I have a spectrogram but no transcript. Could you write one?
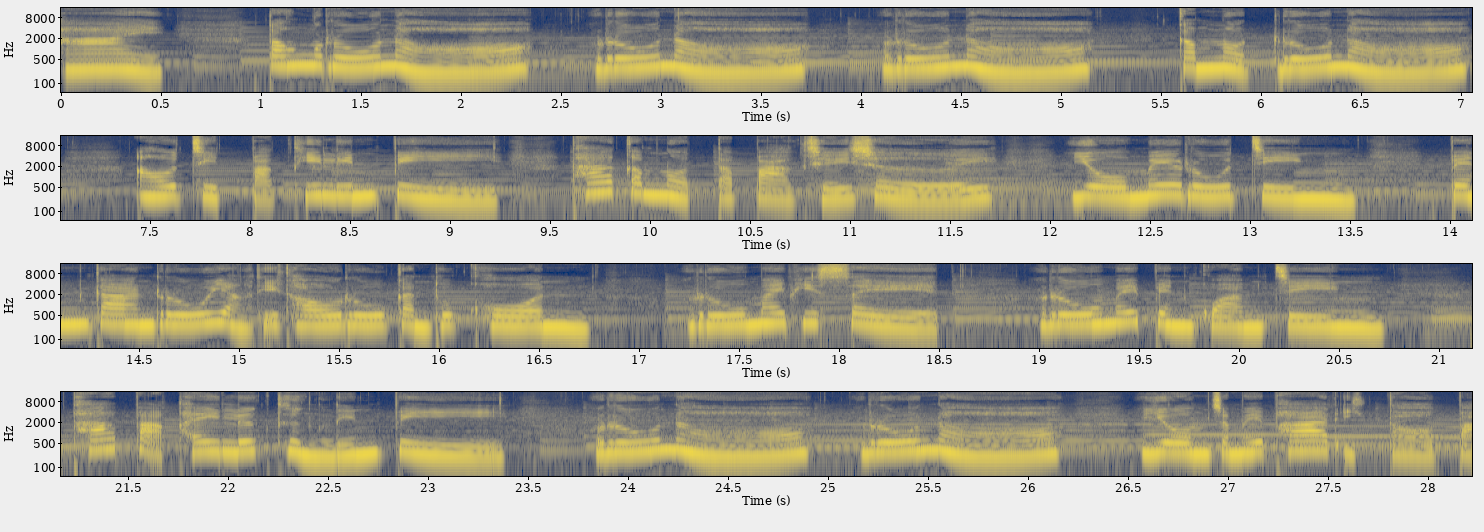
ให้ ต้องรู้หนอ รู้หนอ รู้หนอกำหนดรู้หนอ เอาจิตปักที่ลิ้นปีถ้ากำหนดตะปากเฉยๆ โยไม่รู้จริง เป็นการรู้อย่างที่เขารู้กันทุกคน รู้ไม่พิเศษ รู้ไม่เป็นความจริง ถ้าปักให้ลึกถึงลิ้นปีรู้หนอ รู้หนอ โยมจะไม่พลาดอีกต่อไป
